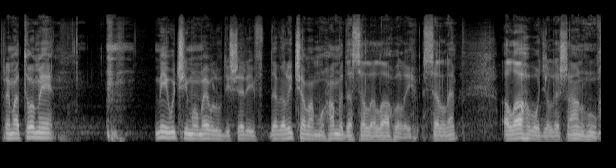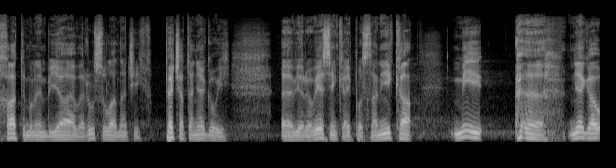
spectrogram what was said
Prema tome, mi učimo Mevludi šerif da veličava Muhammeda sallallahu alaihi sallam, Allahovo djelešanuhu, hatimul enbijaja ve rusula, znači pečata njegovih e, vjerovjesnika i poslanika, mi e, njega e,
